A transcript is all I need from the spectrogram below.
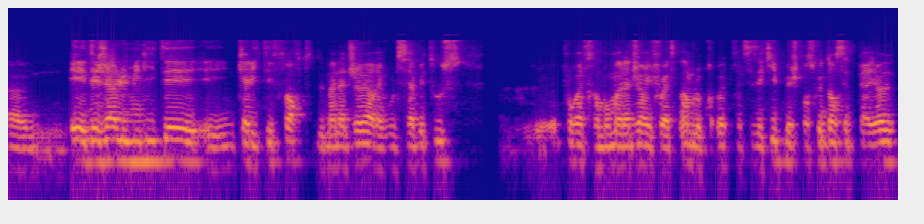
Euh, et déjà, l'humilité est une qualité forte de manager, et vous le savez tous, euh, pour être un bon manager, il faut être humble auprès de ses équipes. Mais je pense que dans cette période,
